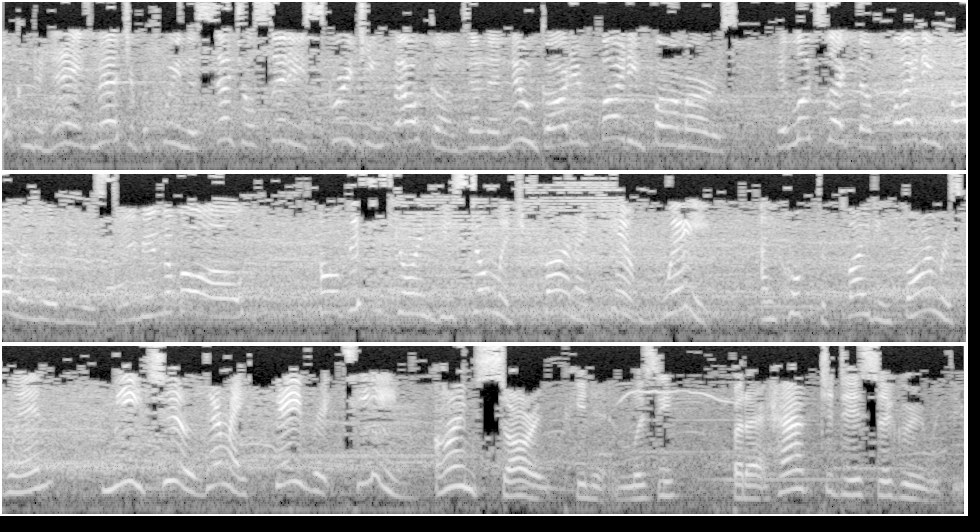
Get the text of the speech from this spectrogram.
Welcome to today's matchup between the Central City Screeching Falcons and the New Garden Fighting Farmers. It looks like the Fighting Farmers will be receiving the ball. Oh, this is going to be so much fun. I can't wait. I hope the Fighting Farmers win. Me too. They're my favorite team. I'm sorry, Peanut and Lizzie, but I have to disagree with you.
